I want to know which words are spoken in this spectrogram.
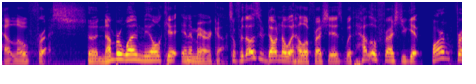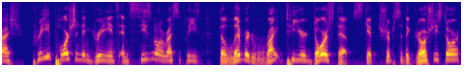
HelloFresh. The number one meal kit in America. So, for those who don't know what HelloFresh is, with HelloFresh, you get farm fresh, pre portioned ingredients and seasonal recipes delivered right to your doorstep. Skip trips to the grocery store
